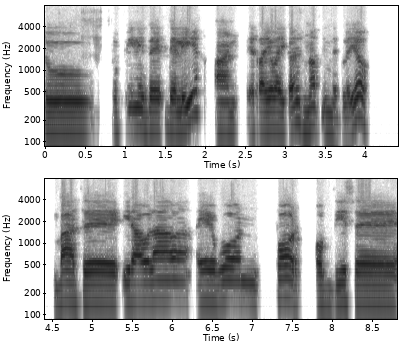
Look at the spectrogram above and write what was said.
to to finish the, the league, and Rayo Vallecano is not in the playoff. But uh, Iraola uh, won four of these uh,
